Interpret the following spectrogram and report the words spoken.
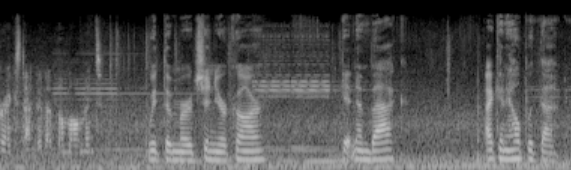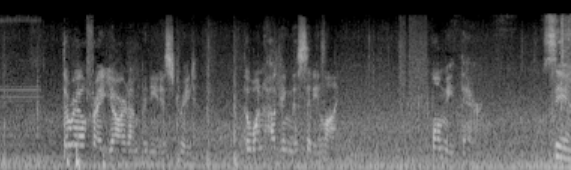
Overextended at the moment. With the merch in your car? Getting him back? I can help with that. The rail freight yard on Benita Street. The one hugging the city line. We'll meet there. See ya.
